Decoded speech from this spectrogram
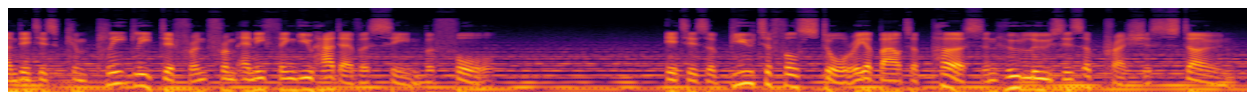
and it is completely different from anything you had ever seen before. It is a beautiful story about a person who loses a precious stone.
